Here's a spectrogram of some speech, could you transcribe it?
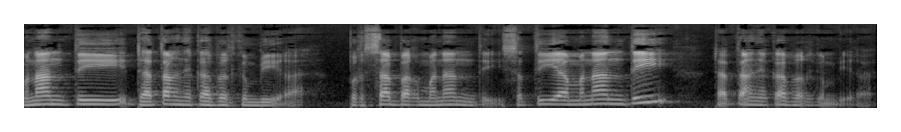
Menanti datangnya kabar gembira. Bersabar menanti. Setia menanti datangnya kabar gembira.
